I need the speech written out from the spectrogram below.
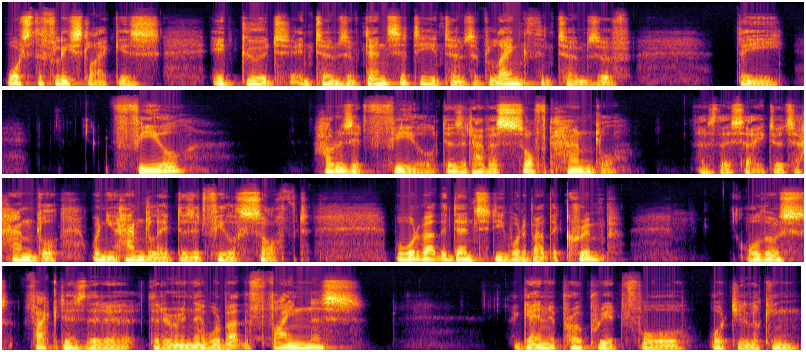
what's the fleece like? Is it good in terms of density, in terms of length, in terms of the feel? How does it feel? Does it have a soft handle, as they say? Does it handle, when you handle it, does it feel soft? But what about the density? What about the crimp? All those factors that are that are in there. What about the fineness? Again, appropriate for what you're looking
